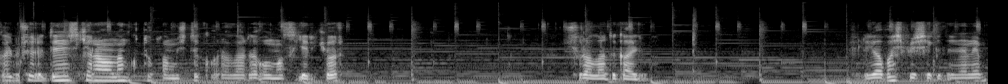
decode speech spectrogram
Galiba şöyle deniz kenarından toplamıştık. Oralarda olması gerekiyor. Şuralarda galiba. Şöyle yavaş bir şekilde inelim.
